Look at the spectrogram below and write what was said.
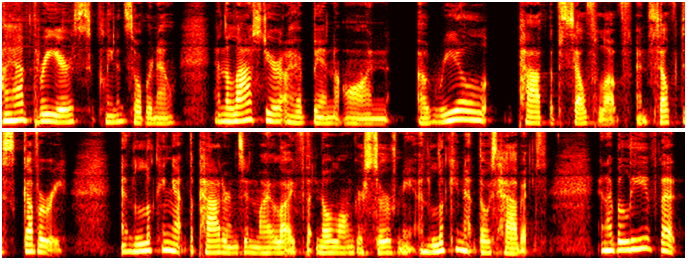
I have three years clean and sober now. And the last year I have been on a real path of self love and self discovery and looking at the patterns in my life that no longer serve me and looking at those habits. And I believe that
